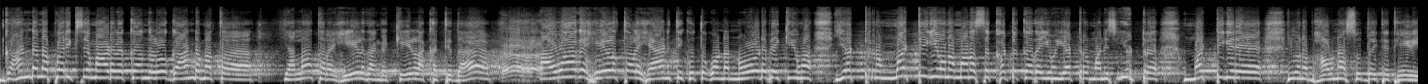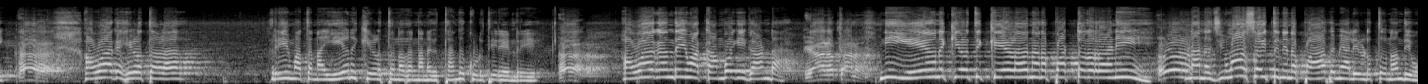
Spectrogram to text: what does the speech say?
ಗಂಡನ ಪರೀಕ್ಷೆ ಮಾಡ್ಬೇಕಂದ್ಳು ಗಂಡ ಮತ್ತ ಎಲ್ಲಾ ತರ ಹೇಳ್ದಂಗ ಕೇಳಕತ್ತಿದ್ದ. ಅವಾಗ ಹೇಳ್ತಾಳೆ ಹೆಂಡತಿ ಕುತ್ಕೊಂಡ ನೋಡ್ಬೇಕು ಇವ ಎಟ್ರ ಮಟ್ಟಿಗೆ ಇವನ ಮನಸ್ಸು ಕಟ್ಟಕದ ಇವ ಎಟ್ರ ಮನಸ್ಸು ಎಟ್ರ ಮಟ್ಟಿಗೆ ಇವನ ಭಾವನಾ ಶುದ್ಧ ಐತೆ ಹೇಳಿ. ಅವಾಗ ಹೇಳ್ತಾಳ ರೀ ಮತ್ತ ನಾ ಏನು ಕೇಳ್ತಾನದ ನನಗೆ ತಂದು ಕೊಡ್ತೀರೇನ್ರಿ? ಅವಾಗಂದ ಇವ ಕಂಬೋಗಿ ಗಂಡ. ನೀ ಏನು ಕೇಳ್ತಿ ಕೇಳ ನನ್ನ ಪಟ್ಟದ ರಾಣಿ. ನನ್ನ ಜೀವ ಸೋಯ್ತು ನಿನ್ನ ಪಾದ ಮೇಲೆ ಇಡ್ತು ನಂದು ಇವ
